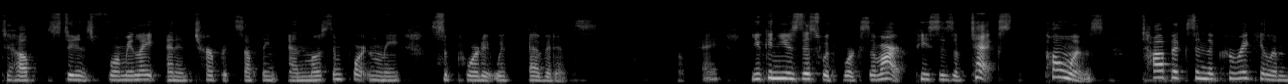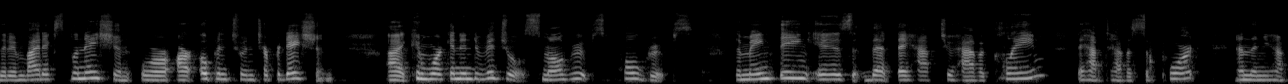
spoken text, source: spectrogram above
to help students formulate and interpret something, and most importantly, support it with evidence. Okay, you can use this with works of art, pieces of text, poems, topics in the curriculum that invite explanation or are open to interpretation. Uh, it can work in individuals, small groups, whole groups. The main thing is that they have to have a claim, they have to have a support, and then you have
